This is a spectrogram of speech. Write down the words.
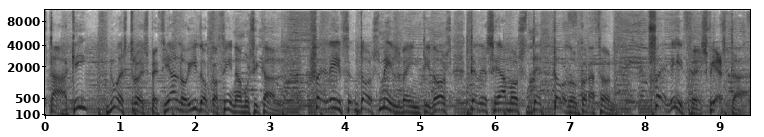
Hasta aquí nuestro especial Oído Cocina Musical. Feliz 2022, te deseamos de todo corazón. Felices fiestas.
